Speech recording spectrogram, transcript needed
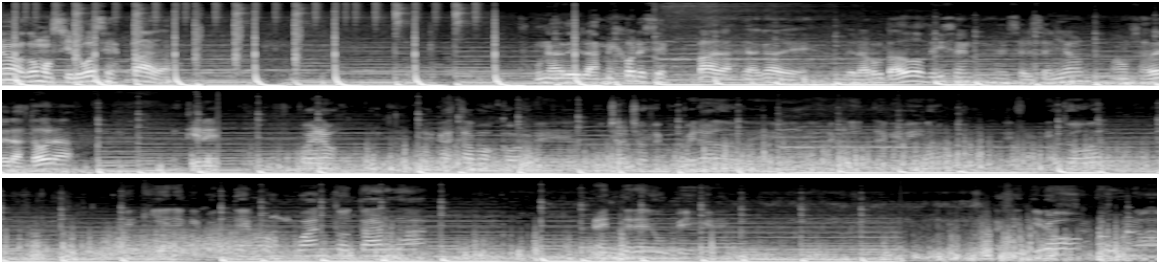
No, como silbó esa espada. Una de las mejores espadas de acá de, la ruta 2, dicen, es el señor. Vamos a ver, hasta ahora tiene... Bueno, acá estamos con el muchacho recuperado de, la quinta que vino, de San Cristóbal, que quiere que contemos cuánto tarda en tener un pique. Se tiró uno,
